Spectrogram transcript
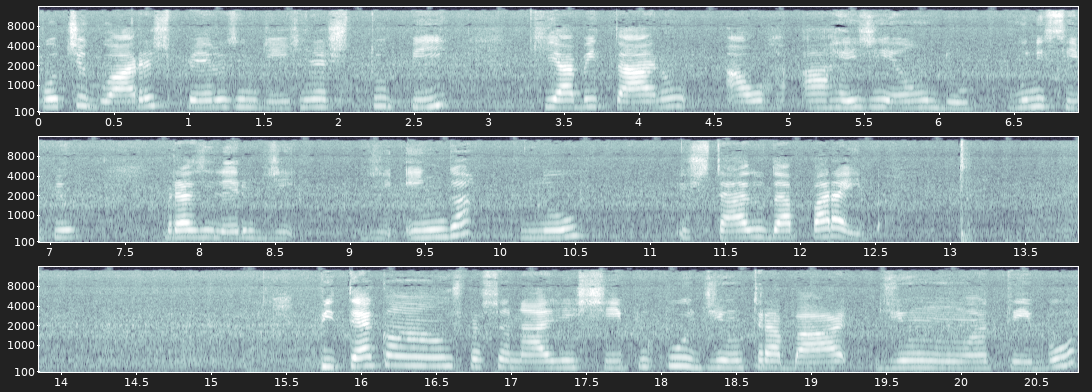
potiguaras pelos indígenas tupi que habitaram a região do município brasileiro de, de Inga, no estado da Paraíba. Piteco é um personagem típico de um trabalho de uma tribo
